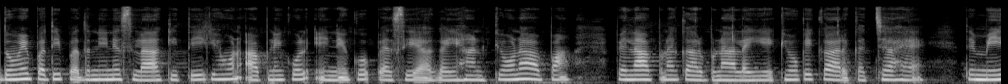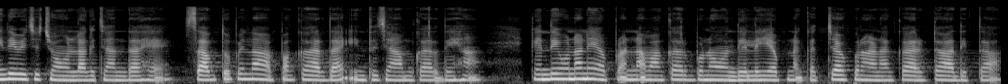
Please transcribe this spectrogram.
ਦੋਵੇਂ ਪਤੀ ਪਤਨੀ ਨੇ ਸਲਾਹ ਕੀਤੀ ਕਿ ਹੁਣ ਆਪਣੇ ਕੋਲ ਇੰਨੇ ਕੋ ਪੈਸੇ ਆ ਗਏ ਹਨ। ਕਿਉਂ ਨਾ ਆਪਾਂ ਪਹਿਲਾਂ ਆਪਣਾ ਘਰ ਬਣਾ ਲਈਏ, ਕਿਉਂਕਿ ਘਰ ਕੱਚਾ ਹੈ ਤੇ ਮੀਂਹ ਦੇ ਵਿੱਚ ਚੌਣ ਲੱਗ ਜਾਂਦਾ ਹੈ। ਸਭ ਤੋਂ ਪਹਿਲਾਂ ਆਪਾਂ ਘਰ ਦਾ ਇੰਤਜ਼ਾਮ ਕਰਦੇ ਹਾਂ। ਕਹਿੰਦੇ ਉਹਨਾਂ ਨੇ ਆਪਣਾ ਨਵਾਂ ਘਰ ਬਣਾਉਣ ਦੇ ਲਈ ਆਪਣਾ ਕੱਚਾ ਪੁਰਾਣਾ ਘਰ ਢਾ ਦਿੱਤਾ।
